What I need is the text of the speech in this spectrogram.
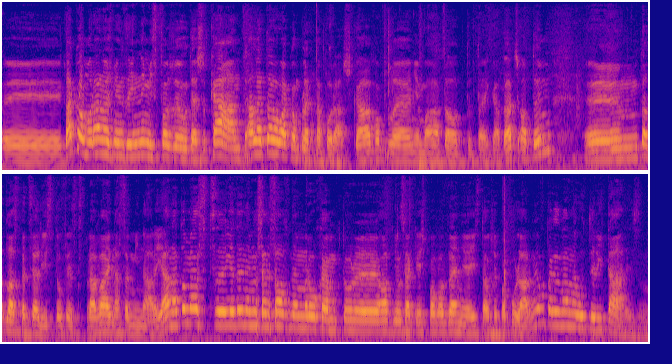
Yy, taką moralność między innymi stworzył też Kant, ale to była kompletna porażka, w ogóle nie ma co tutaj gadać o tym. Yy, to dla specjalistów jest sprawa i na seminaria. Natomiast jedynym sensownym ruchem, który odniósł jakieś powodzenie i stał się popularny, był tak zwany utylitaryzm.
